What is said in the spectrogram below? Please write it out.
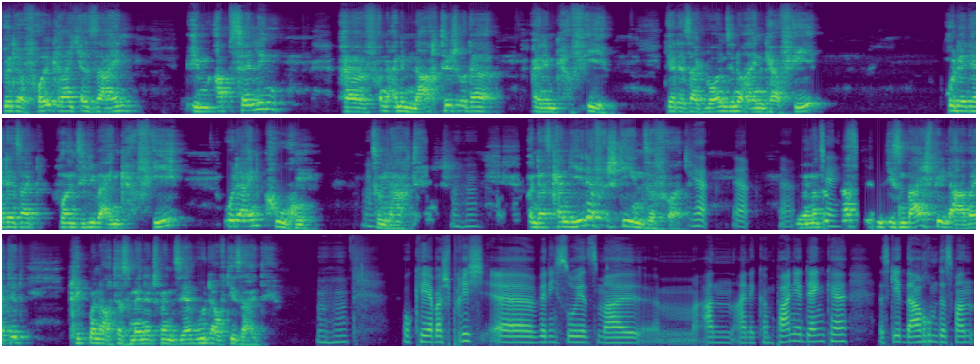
wird erfolgreicher sein im Upselling äh, von einem Nachtisch oder einem Kaffee? Der, der sagt, wollen Sie noch einen Kaffee? Oder der, der sagt, wollen Sie lieber einen Kaffee oder einen Kuchen mhm. zum Nachtisch? Mhm. Und das kann jeder verstehen sofort. Ja, ja. Ja, Wenn man okay. so mit diesen Beispielen arbeitet, kriegt man auch das Management sehr gut auf die Seite. Mhm. Okay, aber sprich, äh, wenn ich so jetzt mal ähm, an eine Kampagne denke, es geht darum, dass man,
